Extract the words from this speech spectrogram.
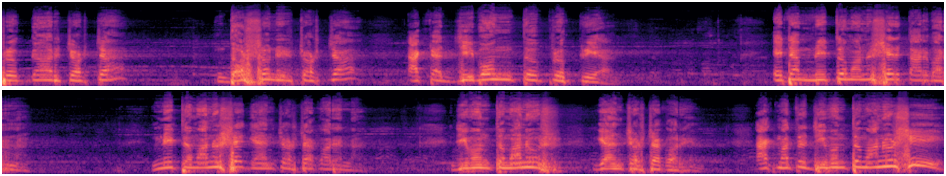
প্রজ্ঞার চর্চা, দর্শনের চর্চা একটা জীবন্ত প্রক্রিয়া। এটা মৃত মানুষের কারবার না। মৃত মানুষে জ্ঞান চর্চা করে না। জীবন্ত মানুষ জ্ঞান চর্চা করে। একমাত্র জীবন্ত মানুষই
